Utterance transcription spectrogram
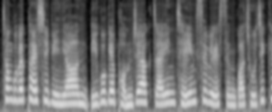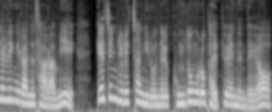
1982년 미국의 범죄학자인 제임스 윌슨과 조지 켈링이라는 사람이 깨진 유리창 이론을 공동으로 발표했는데요.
